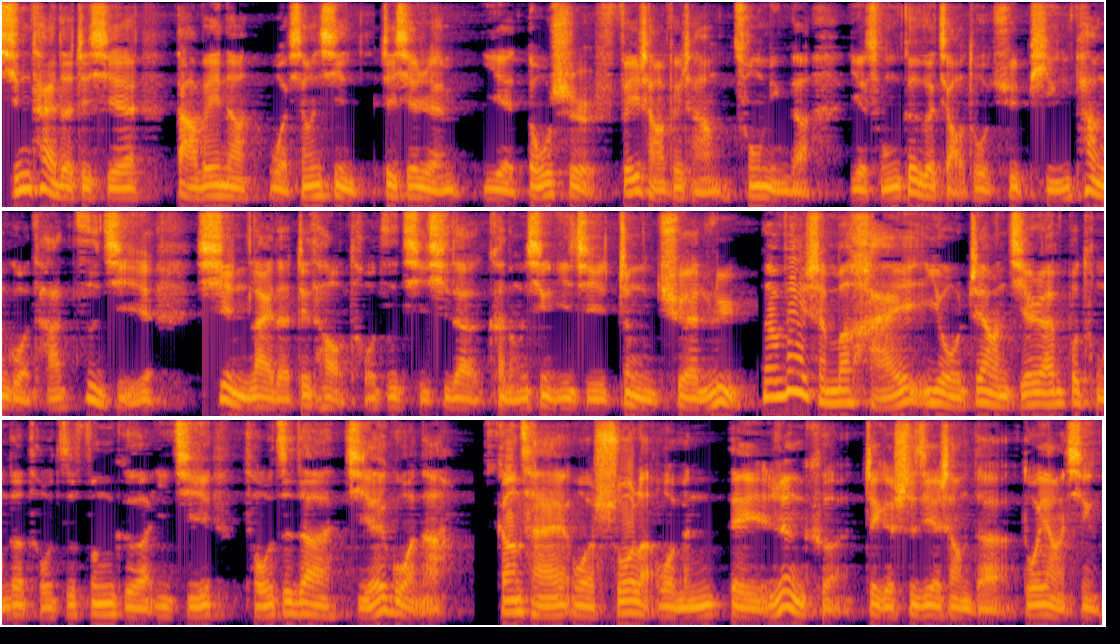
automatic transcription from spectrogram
心态的这些大 V 呢，我相信这些人也都是非常非常聪明的，也从各个角度去评判过他自己信赖的这套投资体系的可能性以及正确率。那为什么还有这样截然不同的投资风格以及投资的结果呢？刚才我说了，我们得认可这个世界上的多样性。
